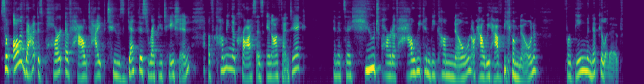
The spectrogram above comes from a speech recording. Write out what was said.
So, all of that is part of how type twos get this reputation of coming across as inauthentic. And it's a huge part of how we can become known or how we have become known for being manipulative.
